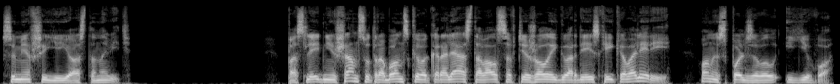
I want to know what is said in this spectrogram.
сумевший ее остановить. Последний шанс у Трабонского короля оставался в тяжелой гвардейской кавалерии, он использовал и его.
